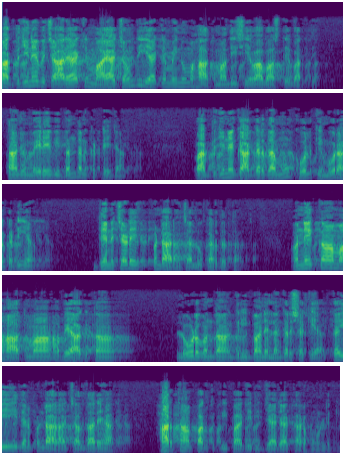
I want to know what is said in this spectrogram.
ਭਗਤ ਜੀ ਨੇ ਵਿਚਾਰਿਆ ਕਿ ਮਾਇਆ ਚਾਹੁੰਦੀ ਹੈ ਕਿ ਮੈਨੂੰ ਮਹਾਤਮਾ ਦੀ ਸੇਵਾ ਵਾਸਤੇ ਵਰਤੇ, ਤਾਂ ਜੋ ਮੇਰੇ ਵੀ ਬੰਧਨ ਕੱਟੇ ਜਾਣ। ਭਗਤ ਜੀ ਨੇ ਗਾਗਰ ਦਾ ਮੂੰਹ ਖੋਲ ਕੇ ਮੋਹਰਾਂ ਕੱਢੀਆਂ ਦਿਨ ਚੜੇ ਭੰਡਾਰਾ ਚਾਲੂ ਕਰ ਦਿੱਤਾ। ਅਨੇਕਾਂ ਮਹਾਤਮਾ, ਅਭਿਆਗਤਾਂ, ਲੋੜਵੰਦਾਂ, ਗਰੀਬਾਂ ਨੇ ਲੰਗਰ ਛਕਿਆ। ਕਈ ਦਿਨ ਭੰਡਾਰਾ ਚੱਲਦਾ ਰਿਹਾ। ਹਰ ਥਾਂ ਭਗਤ ਪੀਪਾ ਜੀ ਦੀ ਜੈ ਜੈਕਾਰ ਹੋਣ ਲੱਗੀ।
